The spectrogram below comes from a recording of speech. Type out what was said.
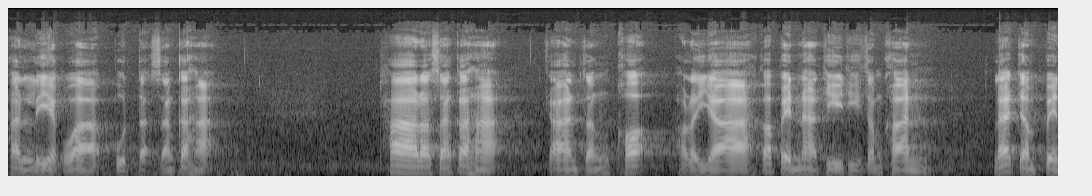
ท่านเรียกว่าปุตตสังคหะทารสังคหะ การสังเคราะห์ภรรยาก็เป็นหน้าที่ที่สำคัญ และจำเป็น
